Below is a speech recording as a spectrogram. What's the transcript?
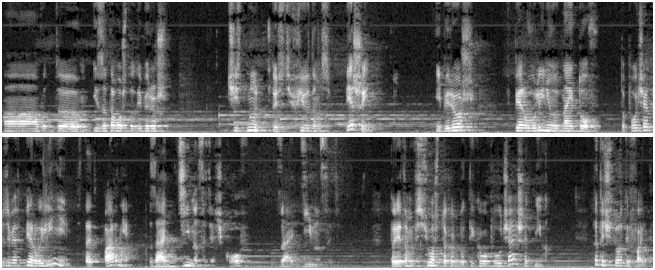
а, вот э, из-за того, что ты берешь чист, ну, то есть фивдом с пешей и берешь в первую линию найтов, то получается у тебя в первой линии стоят парни за 11 очков, за 11. При этом все, что как бы ты кого получаешь от них, это четвертый файт.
